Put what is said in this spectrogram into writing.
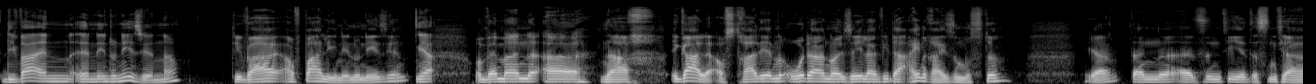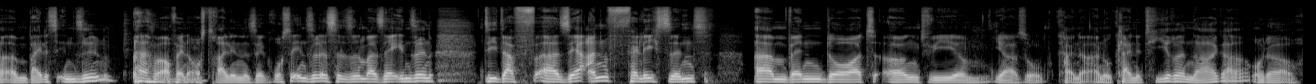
die war in, in Indonesien, ne? Die war auf Bali in Indonesien? Ja. Und wenn man äh, nach, egal, Australien oder Neuseeland wieder einreisen musste, ja, dann äh, sind die, das sind ja ähm, beides Inseln, auch wenn Australien eine sehr große Insel ist, das sind immer sehr Inseln, die da äh, sehr anfällig sind ähm, wenn dort irgendwie, ja, so, keine Ahnung, kleine Tiere, Nager oder auch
